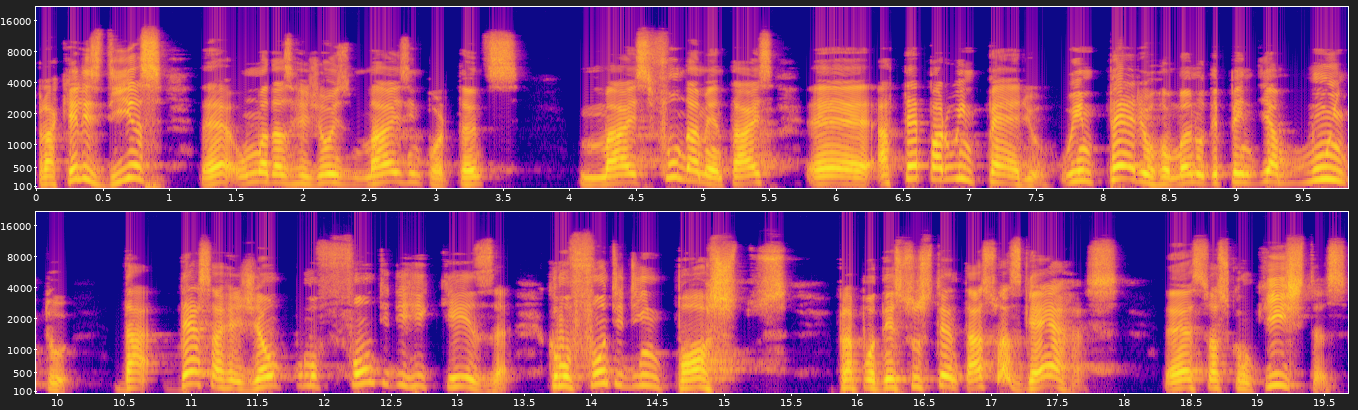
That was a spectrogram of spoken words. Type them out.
para aqueles dias, né, uma das regiões mais importantes, mais fundamentais, é, até para o império. O império romano dependia muito da, dessa região como fonte de riqueza, como fonte de impostos, para poder sustentar suas guerras, né, suas conquistas.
